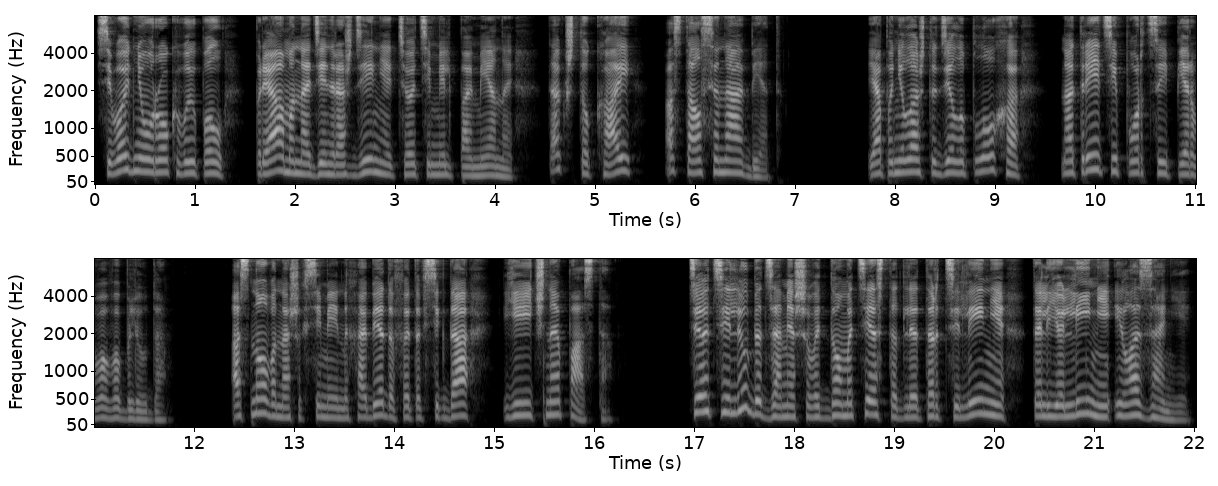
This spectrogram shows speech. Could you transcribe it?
Сегодня урок выпал прямо на день рождения тети Мельпомены, так что Кай остался на обед. Я поняла, что дело плохо на третьей порции первого блюда. Основа наших семейных обедов — это всегда яичная паста. Тети любят замешивать дома тесто для тортеллини, тальолини и лазаньи.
